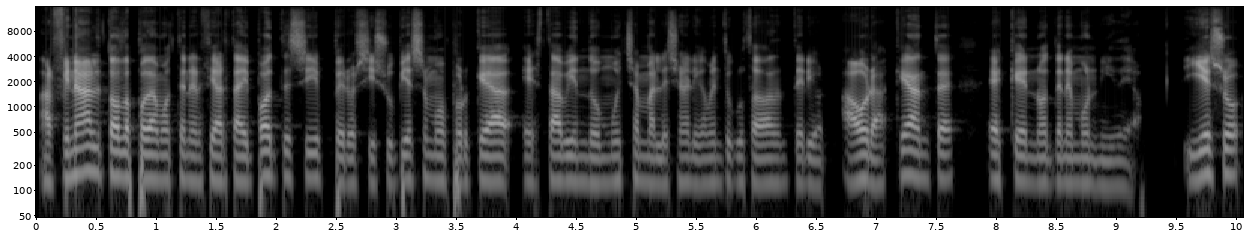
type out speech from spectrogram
Al final todos podemos tener cierta hipótesis, pero si supiésemos por qué está habiendo muchas más lesiones de ligamento cruzado anterior ahora que antes, es que no tenemos ni idea. Y eso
